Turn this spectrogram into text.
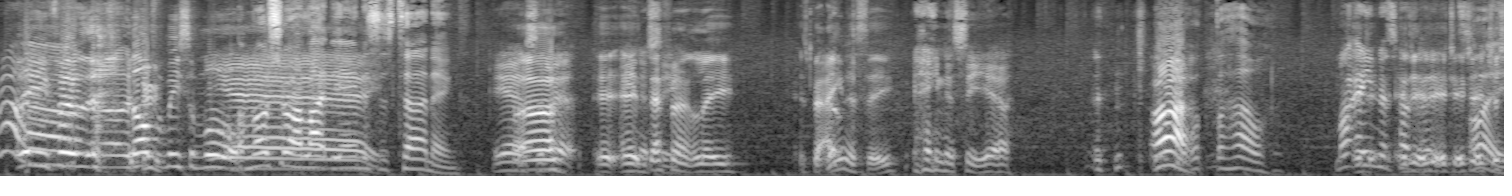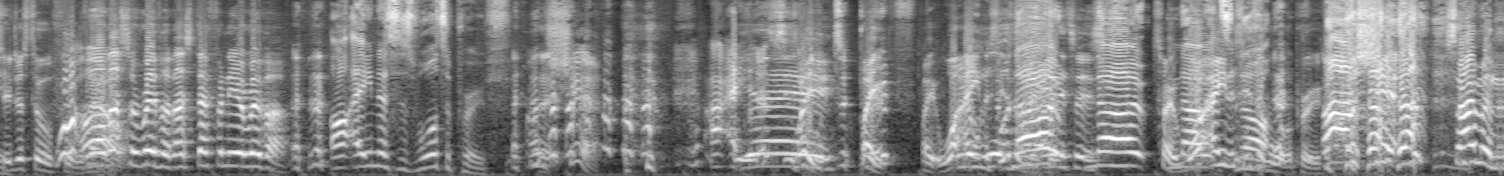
Oh, no. offer me some more. I'm not sure I like the Yay. anus is turning. Yeah, it's Uh, a bit it, it definitely. It's a bit anusy. anusy, yeah. ah, What the hell? My It, anus it, had it, it, it, it just, it just all falls Oh, out. that's a river. That's definitely a river. Our anus is waterproof. oh shit. Our anus Yay. is Wait, wait, wait. What You anus what is No. that? No, no, Sorry, no, what it's anus not. isn't waterproof? Oh shit! Simon!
